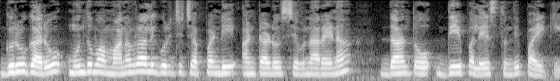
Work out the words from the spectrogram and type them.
గురువుగారు ముందు మా మనవరాలి గురించి చెప్పండి అంటాడు శివనారాయణ. దాంతో దీప లేస్తుంది పైకి.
